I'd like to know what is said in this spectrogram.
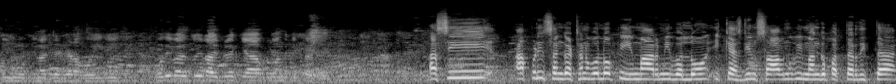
ਸੀ ਮੂਰਤੀ ਨਾਲ ਜਿਹੜਾ ਹੋਏਗੀ ਉਹਦੇ ਬਾਰੇ ਤੁਸੀਂ ਰਾਜਪੇ ਦਾ ਕੀ ਪ੍ਰਬੰਧ ਕੀਤਾ ਜੀ? ਅਸੀਂ ਆਪਣੀ ਸੰਗਠਨ ਵੱਲੋਂ, ਭੀਮ ਆਰਮੀ ਵੱਲੋਂ ਇੱਕ ਐਸਡੀਐਮ ਸਾਹਿਬ ਨੂੰ ਵੀ ਮੰਗ ਪੱਤਰ ਦਿੱਤਾ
